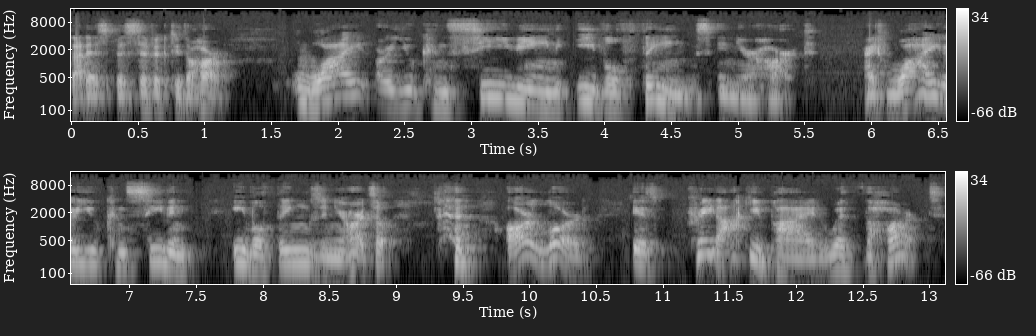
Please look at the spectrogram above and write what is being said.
that is specific to the heart. Why are you conceiving evil things in your heart? Right? Why are you conceiving evil things in your heart? So our Lord is preoccupied with the heart.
